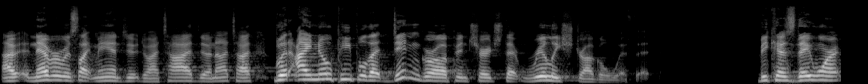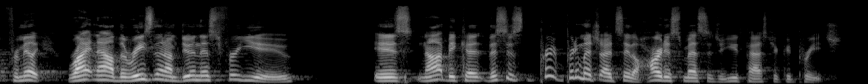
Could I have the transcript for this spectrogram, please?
I never was like, man, do, do I tithe? Do I not tithe? But I know people that didn't grow up in church that really struggle with it because they weren't familiar. Right now, the reason that I'm doing this for you is not because this is pretty, much, I'd say, the hardest message a youth pastor could preach.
